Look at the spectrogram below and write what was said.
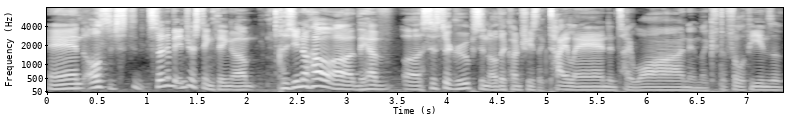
And also, just sort of interesting thing, because you know how uh, they have uh, sister groups in other countries like Thailand and Taiwan and like the Philippines and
